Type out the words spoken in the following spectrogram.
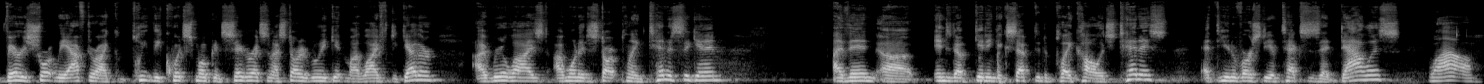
very shortly after I completely quit smoking cigarettes and I started really getting my life together. I realized I wanted to start playing tennis again. I then uh, ended up getting accepted to play college tennis at the University of Texas at Dallas. Wow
